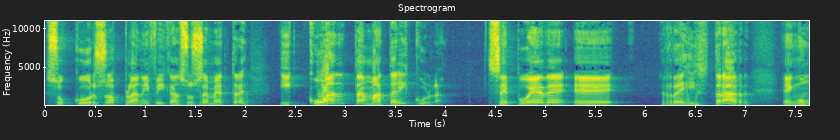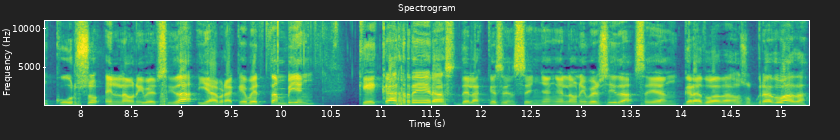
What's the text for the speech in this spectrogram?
sus cursos, planifican sus semestres y cuánta matrícula se puede eh, registrar en un curso en la universidad. Y habrá que ver también qué carreras de las que se enseñan en la universidad, sean graduadas o subgraduadas,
